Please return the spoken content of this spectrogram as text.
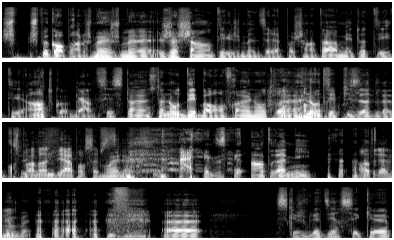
Je, je peux comprendre. Je, me, je, me, je chante et je me dirais pas chanteur, mais toi, tu es, En tout cas, regarde, c'est c'est un, c'est un autre débat. On fera un autre, un autre épisode On se là-dessus. prendra une bière pour s'obstiner. Ouais. Entre amis. Entre amis. Euh, ce que je voulais dire, c'est que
